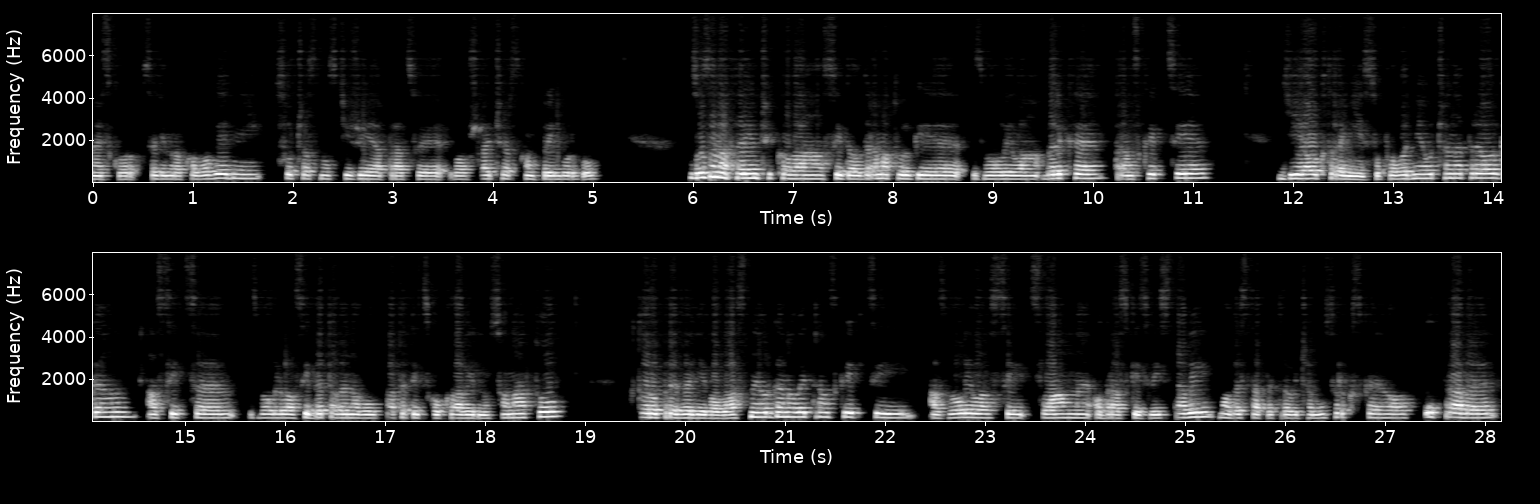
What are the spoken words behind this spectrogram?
najskôr 7 rokov vo Viedni, v súčasnosti žije a pracuje vo švajčiarskom Friburgu. Zuzana Ferienčiková si do dramaturgie zvolila veľké transkripcie diel, ktoré nie sú pôvodne určené pre orgán a síce zvolila si Beethovenovú patetickú klavírnu sonátu, ktorú predvedie vo vlastnej organovej transkripcii a zvolila si slávne obrázky z výstavy Modesta Petroviča Musorgského v úprave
